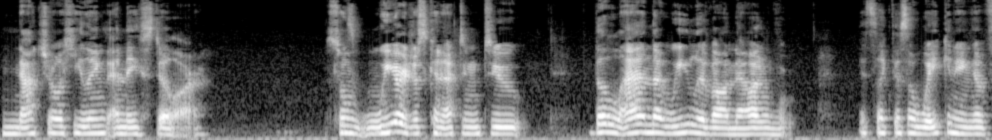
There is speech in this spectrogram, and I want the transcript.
natural healings, and they still are. So we are just connecting to the land that we live on now, and it's like this awakening of,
